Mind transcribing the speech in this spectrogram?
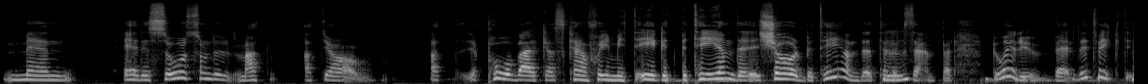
Men är det så som du, att, att jag att jag påverkas kanske i mitt eget beteende, körbeteende till exempel, då är det ju väldigt viktigt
